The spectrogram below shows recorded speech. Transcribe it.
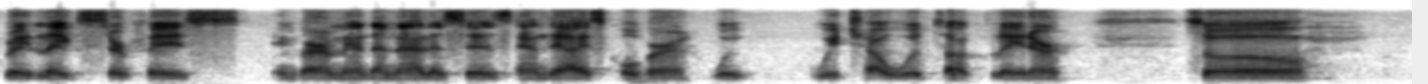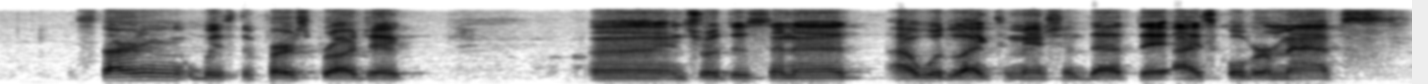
Great Lakes Surface Environment Analysis and the ice cover, which I will talk later. So starting with the first project, uh, introducing it, I would like to mention that the ice cover maps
